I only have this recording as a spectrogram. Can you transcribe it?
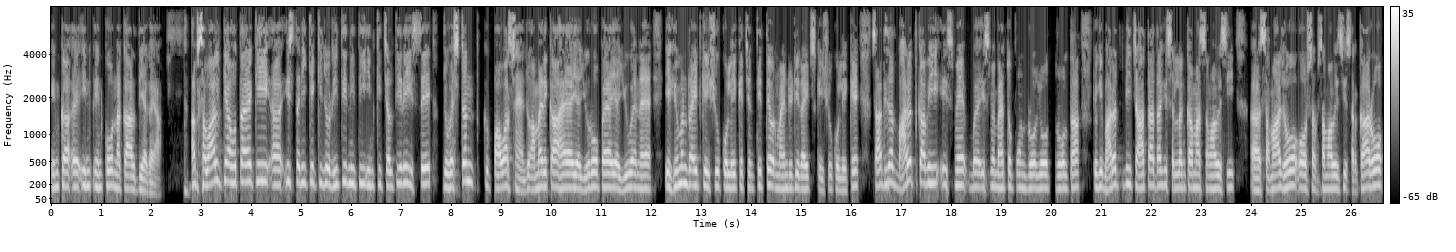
इनका इन, इनको नकार दिया गया। अब सवाल क्या होता है कि इस तरीके की जो रीति नीति इनकी चलती रही, इससे जो वेस्टर्न पावर्स हैं, जो अमेरिका है या यूरोप है या यूएन है, ये ह्यूमन राइट के इश्यू को लेके चिंतित थे और माइनॉरिटी राइट्स के इश्यू को लेके। साथ ही साथ भारत का भी इसमें इसमें महत्वपूर्ण रोल रोल था, क्योंकि भारत भी चाहता था कि श्रीलंका में समावेशी समाज हो और समावेशी सरकार हो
